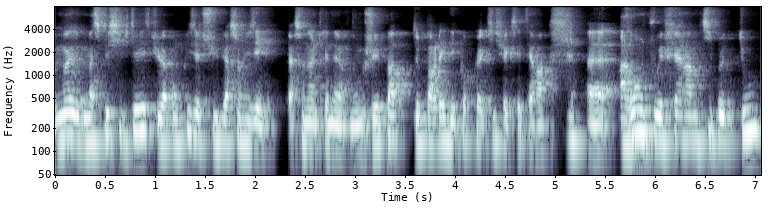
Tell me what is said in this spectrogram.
moi ma spécificité tu l'as compris c'est que je suis personnalisé personnel trainer. Donc je vais pas te parler des cours collectifs etc euh, avant on pouvait faire un petit peu de tout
